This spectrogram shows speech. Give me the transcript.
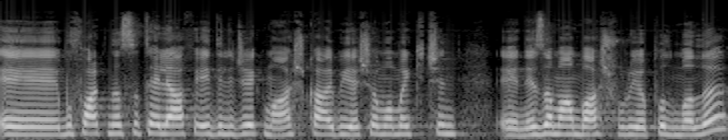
e, bu fark nasıl telafi edilecek? Maaş kaybı yaşamamak için e, ne zaman başvuru yapılmalı?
